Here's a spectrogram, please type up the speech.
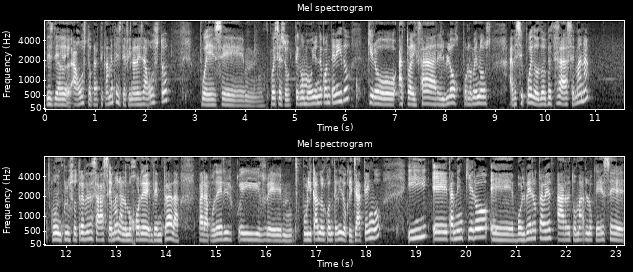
desde agosto, prácticamente desde finales de agosto, pues, eh, pues eso, tengo un montón de contenido, quiero actualizar el blog por lo menos, a ver si puedo, dos veces a la semana o incluso tres veces a la semana, a lo mejor de, entrada, para poder ir, em, publicando el contenido que ya tengo. Y eh, también quiero eh, volver otra vez a retomar lo que es eh,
